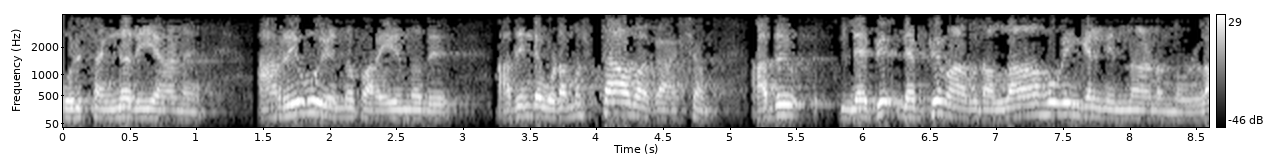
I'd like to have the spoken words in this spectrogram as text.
ഒരു സംഗതിയാണ് അറിവ് എന്ന് പറയുന്നത്. അതിന്റെ ഉടമസ്ഥാവകാശം അത് ലഭ്യ ലഭ്യമാകുന്ന അള്ളാഹുവിങ്കിൽ നിന്നാണെന്നുള്ള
